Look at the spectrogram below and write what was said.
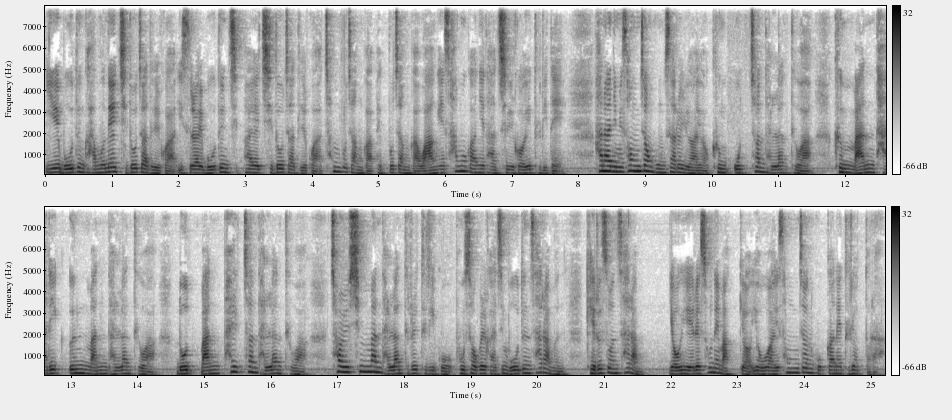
이에 모든 가문의 지도자들과 이스라엘 모든 지파의 지도자들과 천부장과 백부장과 왕의 사무관이 다 즐거이 들이되 하나님이 성전 공사를 위하여 금 5천 달란트와 금 만 다릭 은 만 달란트와 놋 만 8천 달란트와 철 10만 달란트를 드리고 보석을 가진 모든 사람은 게르손 사람 여희엘의 손에 맡겨 여호와의 성전 곳간에 드렸더라.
